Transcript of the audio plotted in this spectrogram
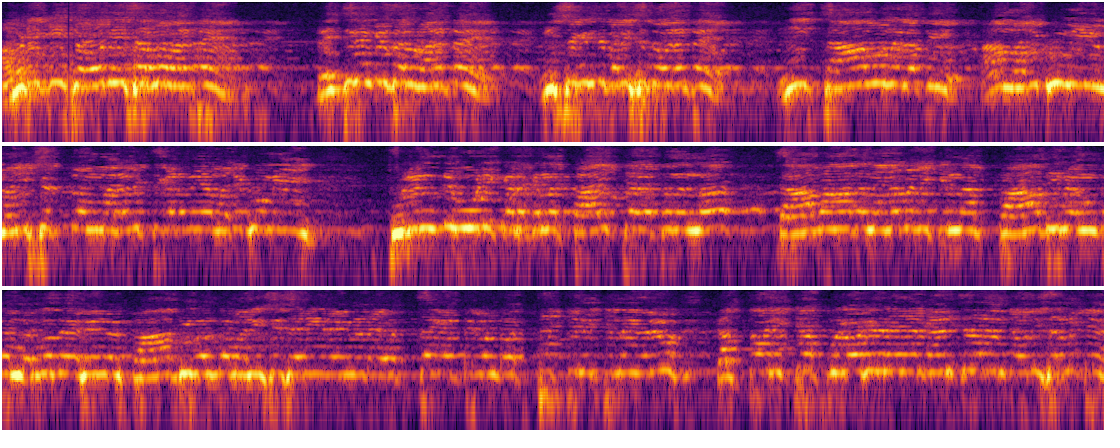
അവിടേക്ക് ജ്യോതി ശർമ്മ വരട്ടെ രജനീക് സർ വരട്ടെ വിശ്വഹിന്ദു പരിഷത്ത് വരട്ടെ. ഈ ചാവു നിലത്തി ആ മരുഭൂമിയിൽ മനുഷ്യത്വം മരവിച്ച് കിടന്ന ആ മരുഭൂമിയിൽ ചുരുണ്ടുകൂടി കിടക്കുന്ന പായ്ക്കകത്ത് നിന്ന് ചാവാതെ നിലവിളിക്കുന്ന പാതിബന്ധ മൃതദേഹങ്ങൾ പാതിബന്ധ മനുഷ്യ ശരീരങ്ങളുടെ ഒച്ച കെട്ടുകൊണ്ട് ഒറ്റയ്ക്ക് നിൽക്കുന്ന ഒരു കത്തോലിക്ക പുരോഹിതനെ ഞാൻ കാണിച്ചു തരാം ജ്യോതി ശർമ്മയ്ക്ക്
